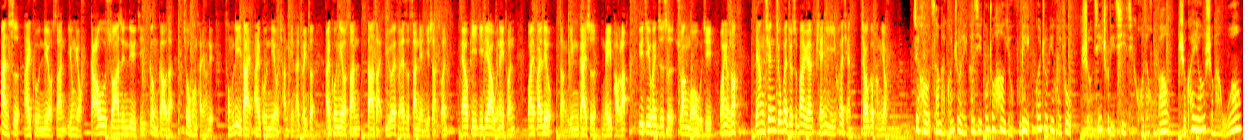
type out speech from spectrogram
暗示 iQOO Neo 三拥有高刷新率及更高的触控采样率。从历代 iQOO Neo 产品来推测，iQOO Neo 三搭载 UFS 三点一闪存、LPDDR 五内存、WiFi 六等，应该是没跑了。预计会支持双模五 G。网友说。两千九百九十八元，便宜一块钱，交个朋友。最后扫码关注雷科技公众号有福利，关注并回复“手机处理器”即可获得红包，手快有，手慢无哦。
